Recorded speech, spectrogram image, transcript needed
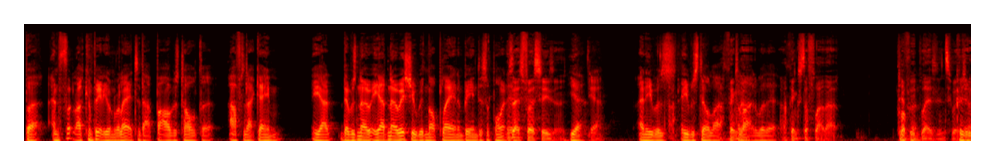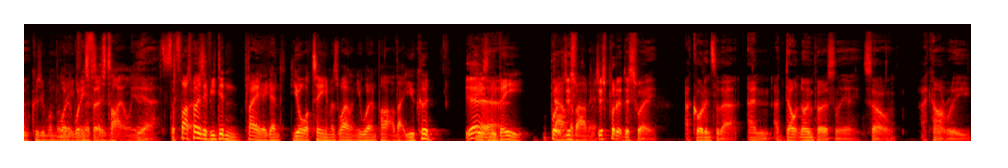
but and for, like completely unrelated to that. But I was told that after that game, he had there was no he had no issue with not playing and being disappointed. was that his first season? yeah, Yeah. and he was he was still like delighted that- with it I think stuff like that probably plays into it. because yeah. he, 'cause he won the Won, league won his first first season. title. Yeah. yeah, stuff But I suppose that. if you didn't play against your team as well and you weren't part of that, you could Yeah. easily be But down just, about it. just put it this way, according to that, and I don't know him personally, so I can't really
